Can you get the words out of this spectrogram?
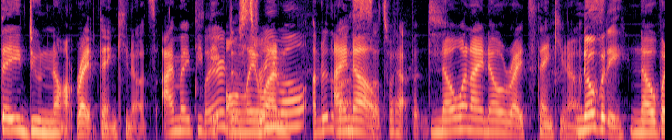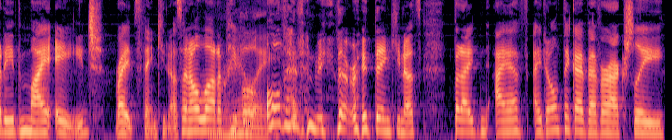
they do not write thank you notes. I might be Claire the only one. all under the I know That's what happened. No one I know writes thank you notes. Nobody? Nobody my age writes thank you notes. I know a lot of Really? people older than me that write thank you notes, but I I have I don't think I've ever actually.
